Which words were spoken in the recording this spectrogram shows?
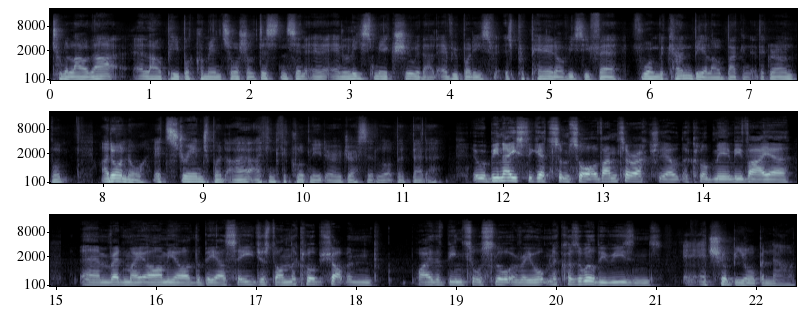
to allow that allow people come in social distancing and, and at least make sure that everybody's is prepared obviously for, for when we can be allowed back into the ground. But I don't know. It's strange but I, I think the club need to address it a little bit better. It would be nice to get some sort of answer actually out the club maybe via um, Red and White Army or the BLC just on the club shop and why they've been so slow to reopen it because there will be reasons. It should be open now.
